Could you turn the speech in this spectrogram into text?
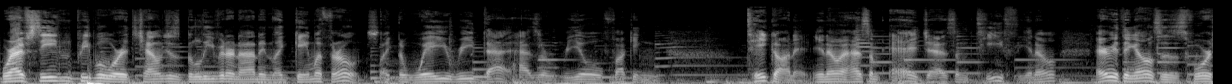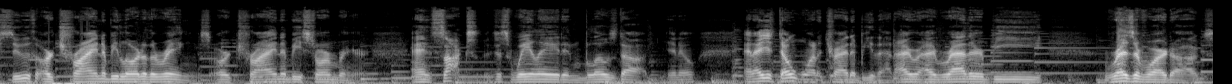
Where I've seen people where it challenges, believe it or not, in like Game of Thrones. Like the way you read that has a real fucking take on it. You know, it has some edge, it has some teeth, you know? Everything else is forsooth or trying to be Lord of the Rings or trying to be Stormbringer. And sucks. Just waylaid and blows dog, you know? And I just don't want to try to be that. I, I'd rather be Reservoir Dogs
